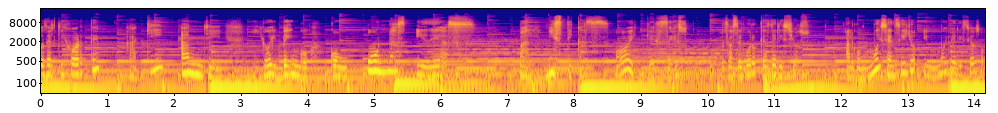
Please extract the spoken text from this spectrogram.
amigos del Quijote, aquí Angie y hoy vengo con unas ideas palmísticas. ¡Ay, qué es eso! Les aseguro que es delicioso. Algo muy sencillo y muy delicioso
